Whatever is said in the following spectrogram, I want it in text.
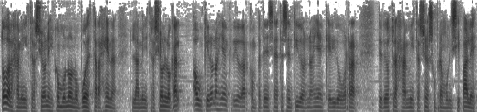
todas las administraciones, y como no, no puede estar ajena la administración local, aunque no nos hayan querido dar competencia en este sentido, nos hayan querido borrar desde otras administraciones supramunicipales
